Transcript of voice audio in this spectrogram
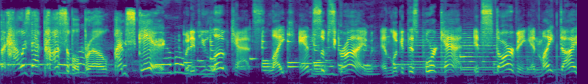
But how is that possible, bro? I'm scared. But if you love cats, like and subscribe. And look at this poor cat. It's starving and might die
